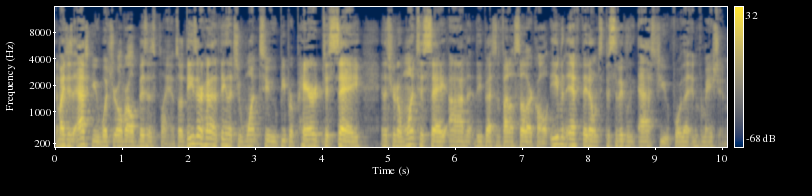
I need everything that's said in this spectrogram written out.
They might just ask you what's your overall business plan. So these are kind of the things that you want to be prepared to say and that you're going to want to say on the best and final seller call, even if they don't specifically ask you for that information.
